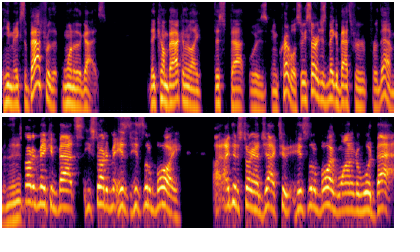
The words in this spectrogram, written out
he makes a bat for the, one of the guys. They come back and they're like, this bat was incredible. So he started just making bats for for them, and then it, started making bats. He started his his little boy. I, I did a story on Jack too. His little boy wanted a wood bat,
